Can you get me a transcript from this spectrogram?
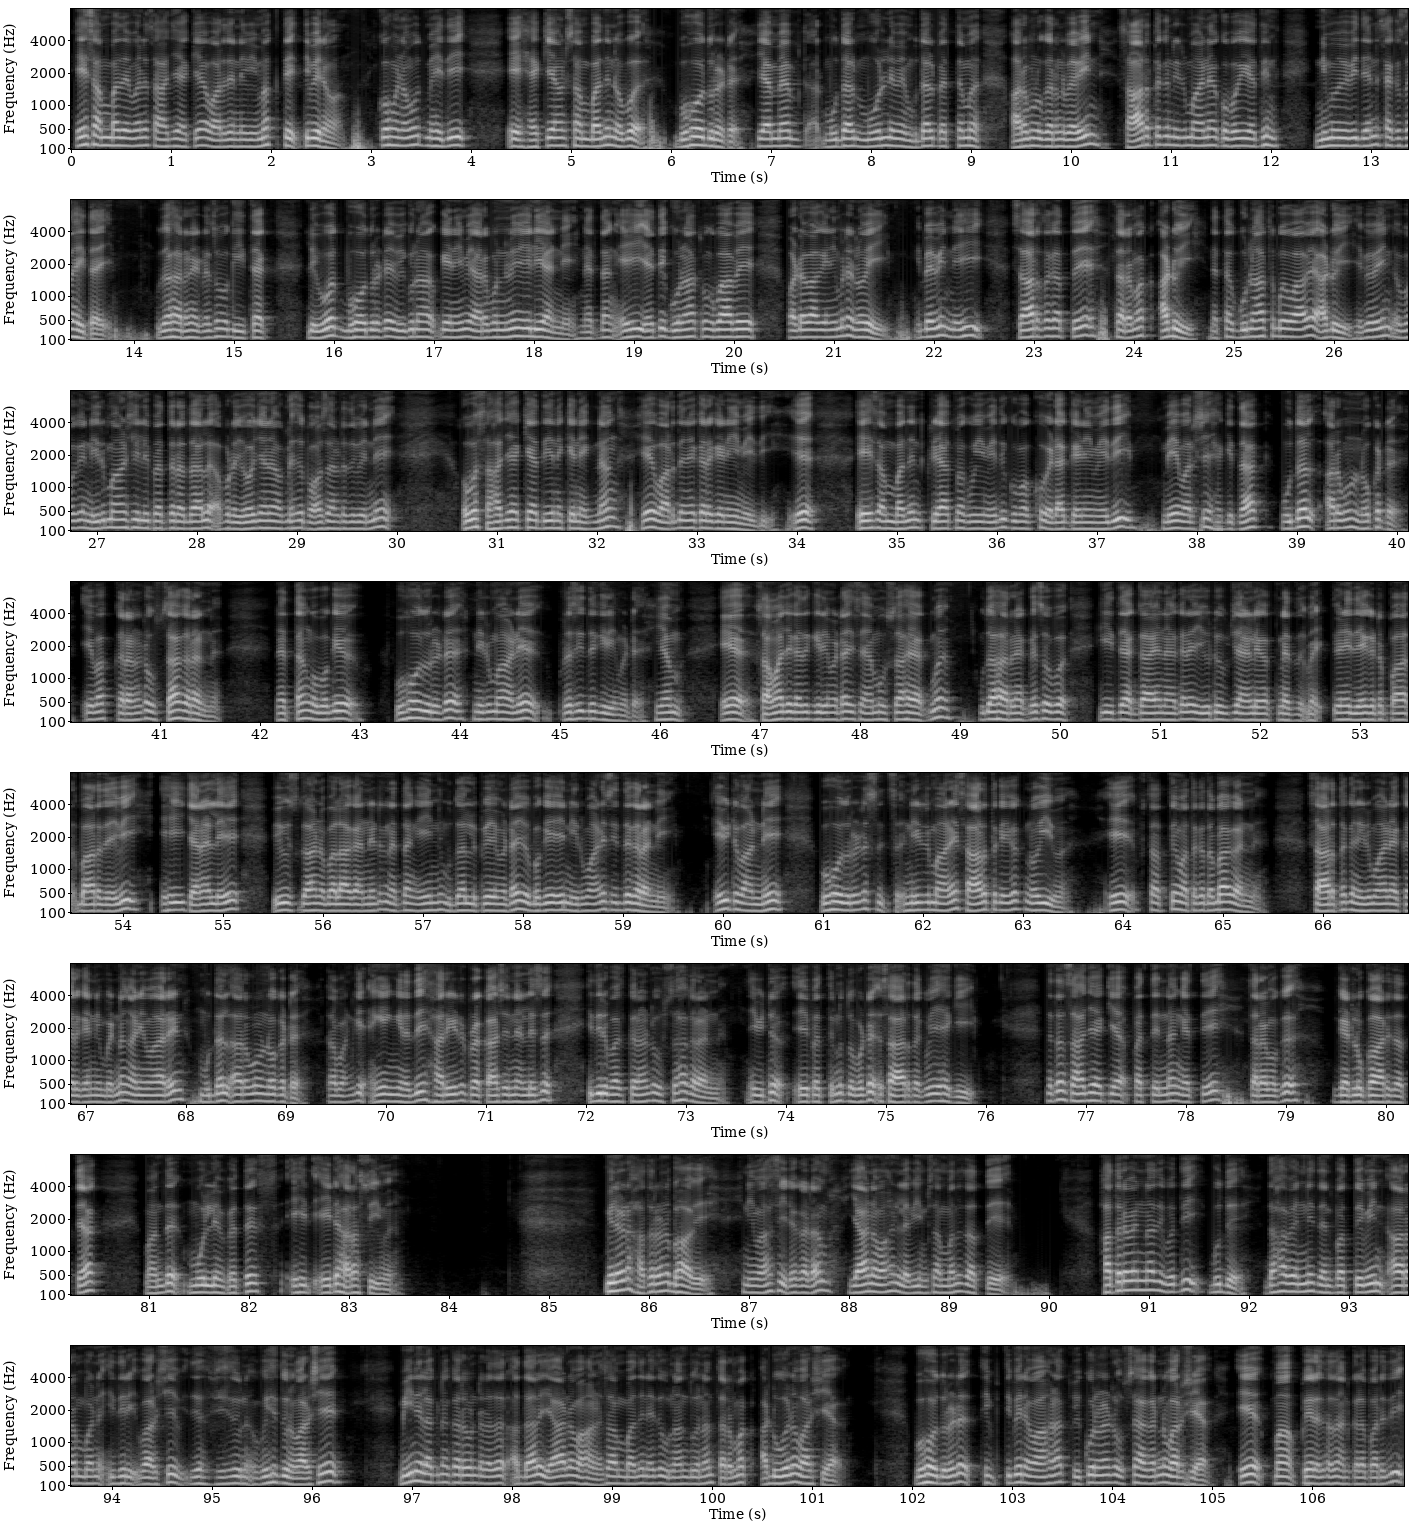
ඒ සම්බන්ධ වන සාජයකයා වර්ධනවීමක් තිබෙනවා. කොහොම නමුත් මෙහිදී ඒ හැකියාවන් සම්බන්ධයෙන් ඔබ බොහෝ දුරට යම් යම් මුදල් මූල්‍ය මේ මුදල් පැත්තම අරමුණු කරන බැවින් සාර්ථක නිර්මාණයක් ඔබගේ අතින් නිම වෙවි දැන සැකසහිතයි. උදාහරණයක් ලෙස ඔබ ගීතයක් ලිව්වොත් බොහෝ දුරට විගුණා ගැනීමේ අරමුණ නෙවෙයි ලියන්නේ. නැත්නම් එහි ඇති ගුණාත්මක භාවයේ වඩවා ගැනීමට නොවේයි. එබැවින් එහි සාර්ථකත්වයේ තරමක් අඩුයි. නැත්නම් ගුණාත්මක භාවය අඩුයි. එබැවින් ඔබගේ නිර්මාණශීලී පැත්තට අදාළ අපට යෝජනාවක් ලෙස පවසන්නට වෙන්නේ ඔබ සහජයක්කයා තියෙන කෙනෙක් නම් ඒ වර්ධනය කර ගැනීමේදී. එය ඒ සම්බන්ධෙන් ක්‍රියාත්මක වීමේදී කුමක් හෝ වැඩක් ගැනීමේදී මේ වර්ෂයේ හැකිතාක් මුදල් අරමුණු නොකොට ඒවක් කරන්නට උත්සාහ කරන්න. නැත්තම් ඔබගේ බොහෝ දුරට නිර්මාණය ප්‍රසිද්ධ කිරීමට යම් එය සමාජගත කිරීමටයි සෑම උත්සාහයක්ම උදාහරණයක් ලෙස ඔබ ගීතයක් ගායනා කර YouTube channel එකක් නැත වෙන දෙයකට බාර දෙවි. එහි channel එකේ views ගාන බලා ගන්නට නැත්නම් එයින් මුදල් ලැබීමටයි ඔබගේ නිර්මාණය සිද්ධ කරන්නේ. එවිට වන්නේ බොහෝ දුරට නිර්මාණය සාර්ථක එකක් නොවීම. ඒ තත්ත්වය මතක තබා ගන්න. සාර්ථක නිර්මාණයක් කර ගැනීමට නම් අනිවාර්යෙන් මුදල් අරමුණු නොකට තමන්ගේ ඇඟෙන් එන දේ හරියට ප්‍රකාශනයන් ලෙස ඉදිරිපත් කරන්නට උත්සාහ කරන්න. එවිට ඒ පැත්තෙනුත් ඔබට සාර්ථක විය හැකියි. නැත්නම් සහජයක් පැත්තෙන් නම් ඇත්තේ තරමක ගැටලුකාරී තත්ත්වයක් මන්ද මූල්‍යම පැත්ත එහිට හරස් වීම. මිලකට හතරවන භාවයේ නිවාස ඉඩකඩම් යාන වාහන ලැබීම සම්බන්ධ තත්ත්වය. හතරවැන්නාධිපති බුද දහවැන්නේ තැන්පත්වෙමින් ආරම්භන ඉදිරි වර්ෂය විසිතුන වර්ෂයේ මීන ලග්න කරුවන්ට රදල් අදාළ යාන වාහන සම්බන්ධ නැති උනන්දුවනන් තරමක් අඩුවන වර්ෂයක්. බොහෝ දුරට තිබෙන වාහනත් විකුණනට උත්සාහ කරන වර්ෂයක්. එය මා පෙර සඳහන් කළ පරිදි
